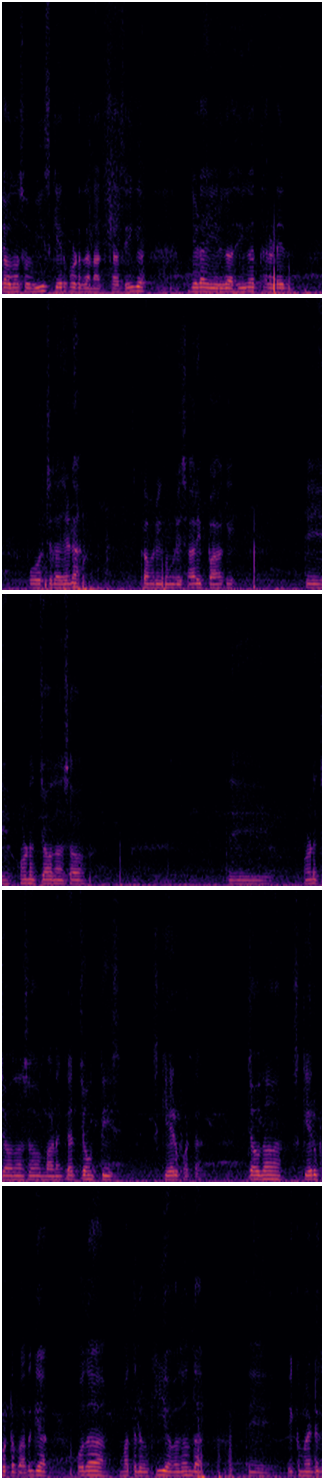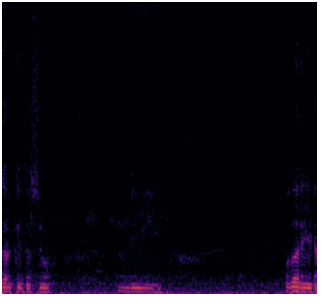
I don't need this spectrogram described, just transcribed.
1420 ਸਕੁਅਰ ਫੁੱਟ ਦਾ ਨਕਸ਼ਾ ਸੀਗਾ, ਜਿਹੜਾ ਏਰੀਆ ਸੀਗਾ ਥਰੜੇ ਪੋਰਚ ਦਾ ਜਿਹੜਾ, ਕਮਰੇ ਕੁਮਰੇ ਸਾਰੇ ਪਾ ਕੇ ਤੇ ਹੁਣ 1400 ਤੇ ਹੁਣ 1400 ਬਣ ਗਿਆ 34 ਸਕੁਅਰ ਫੁੱਟ 14 ਸਕੁਅਰ ਫੁੱਟ ਵੱਧ ਗਿਆ, ਉਹਦਾ ਮਤਲਬ ਕੀ ਆ ਵਧਣ ਦਾ? ਤੇ ਇੱਕ ਕਮੈਂਟ ਕਰਕੇ ਦੱਸਿਓ ਵੀ ਉਹਦਾ ਰੇਟ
